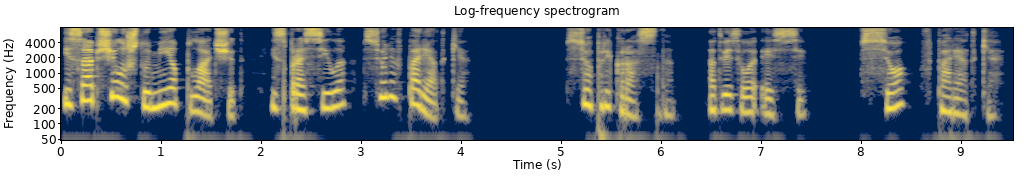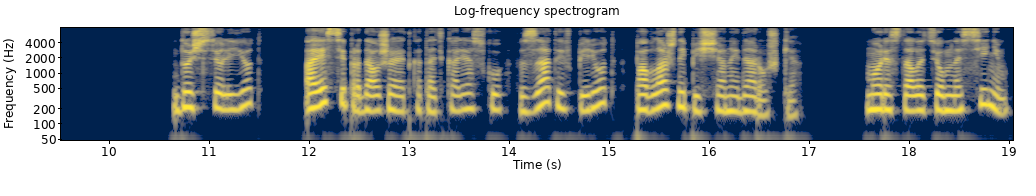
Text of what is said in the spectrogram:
и сообщила, что Мия плачет, и спросила, все ли в порядке. «Все прекрасно», — ответила Эсси. «Все в порядке». Дождь все льет, а Эсси продолжает катать коляску взад и вперед по влажной песчаной дорожке. Море стало темно-синим,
